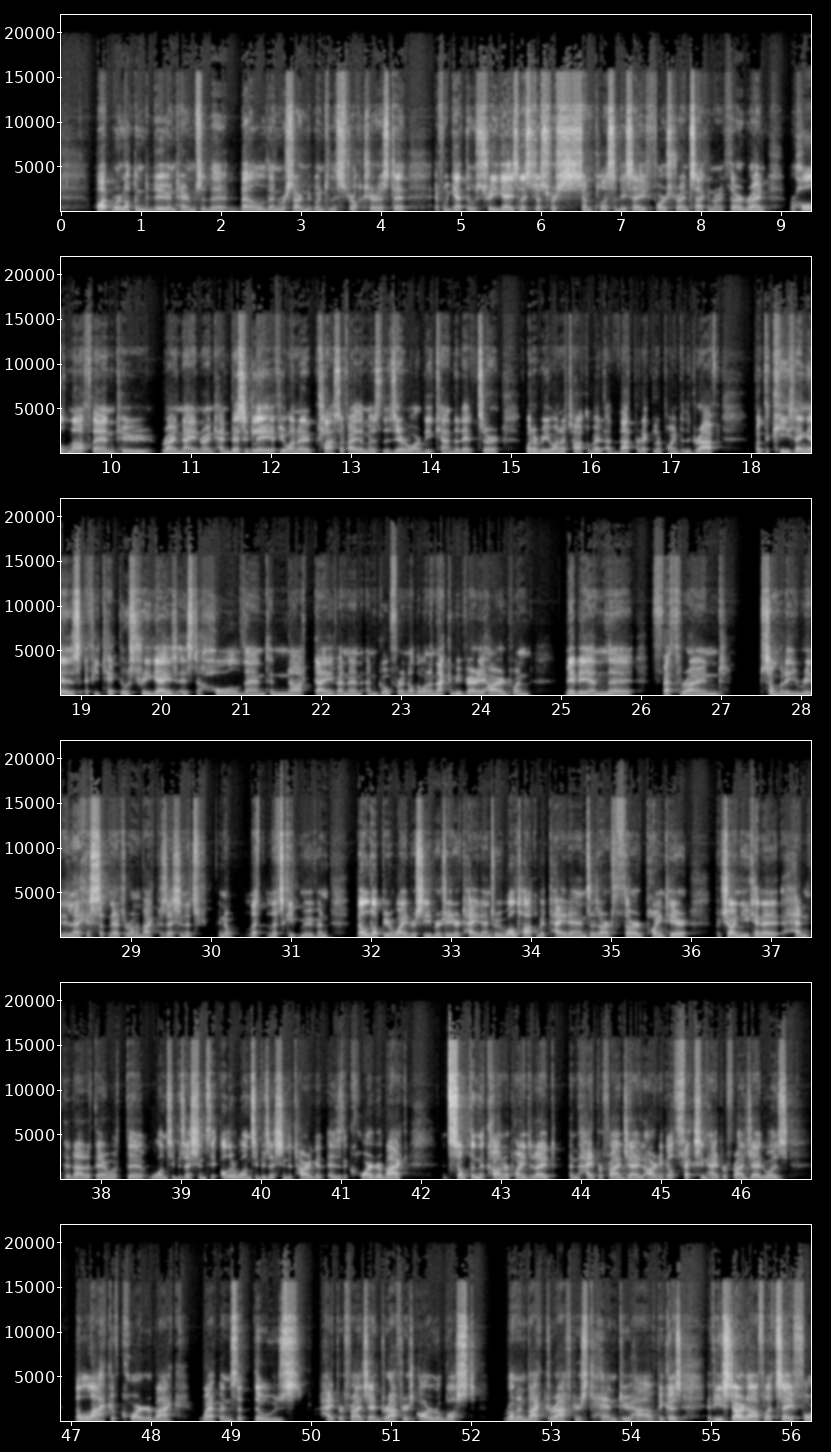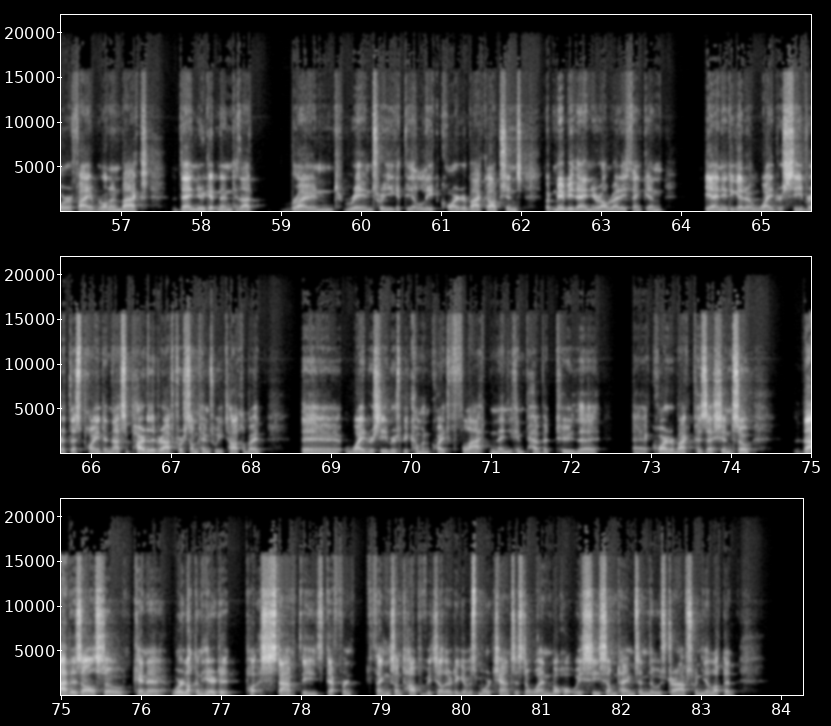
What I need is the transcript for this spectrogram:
what we're looking to do in terms of the build, and we're starting to go into the structure as to if we get those three guys, let's just for simplicity say first round, second round, third round, we're holding off then to round nine, round 10. Basically, if you want to classify them as the zero RB candidates or whatever you want to talk about at that particular point of the draft. But the key thing is if you take those three guys, is to hold then to not dive in and, and go for another one. And that can be very hard when maybe in the fifth round, somebody you really like is sitting there at the running back position. It's you know let let's keep moving, build up your wide receivers or your tight ends. We will talk about tight ends as our third point here. But Sean, you kind of hinted at it there with the onesie positions. The other onesie position to target is the quarterback. And something that Connor pointed out in the hyperfragile article, fixing hyperfragile, was the lack of quarterback weapons that those hyperfragile drafters are robust running back drafters tend to have because if you start off, let's say, four or five running backs, then you're getting into that round range where you get the elite quarterback options. But maybe then you're already thinking, yeah, I need to get a wide receiver at this point. And that's a part of the draft where sometimes we talk about the wide receivers becoming quite flat and then you can pivot to the uh, quarterback position. So that is also kind of, we're looking here to put stamp these different things on top of each other to give us more chances to win. But what we see sometimes in those drafts, when you look at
